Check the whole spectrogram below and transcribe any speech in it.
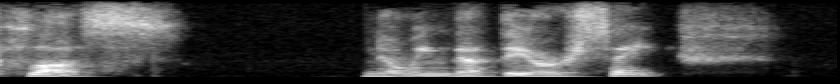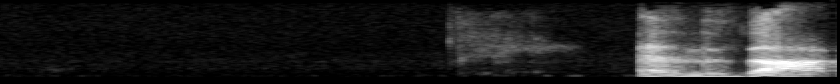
plus knowing that they are safe. And that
